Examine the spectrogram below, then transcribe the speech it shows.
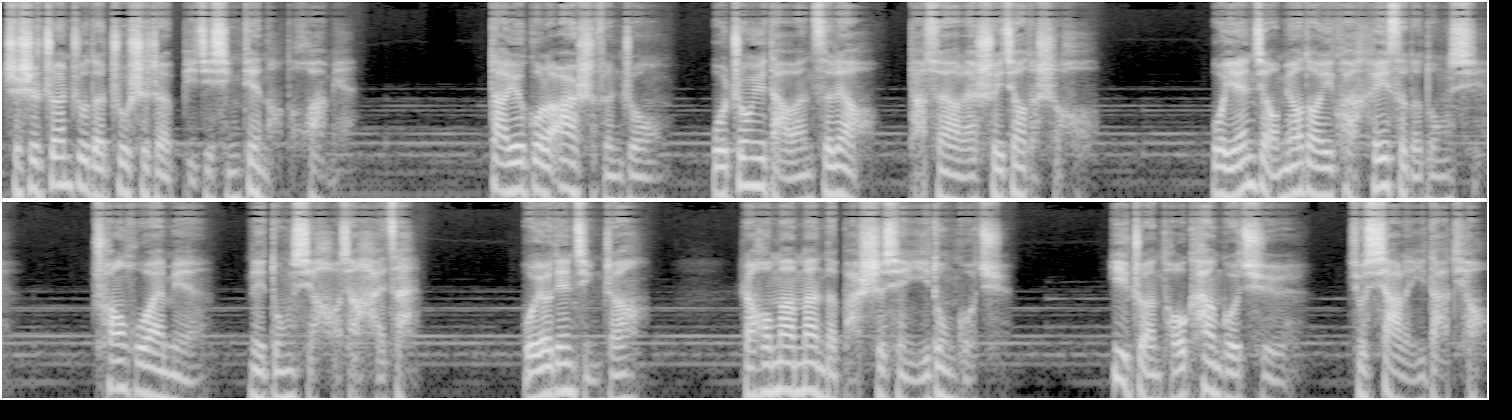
只是专注地注视着笔记型电脑的画面。大约过了二十分钟，我终于打完资料，打算要来睡觉的时候，我眼角瞄到一块黑色的东西，窗户外面那东西好像还在，我有点紧张，然后慢慢的把视线移动过去，一转头看过去就吓了一大跳，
